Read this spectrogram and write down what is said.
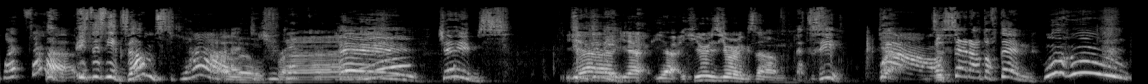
What's up? Is this the exams? Yeah, hello, did you Frank. get Hey, James. Yeah, Gimme. yeah, yeah. Here is your exam. Let's see. Yeah, wow, just- 10 out of 10. Woohoo!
